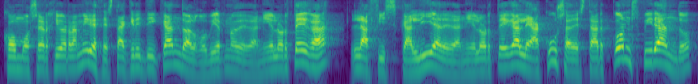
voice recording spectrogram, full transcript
como Sergio Ramírez está criticando al gobierno de Daniel Ortega, la Fiscalía de Daniel Ortega le acusa de estar conspirando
